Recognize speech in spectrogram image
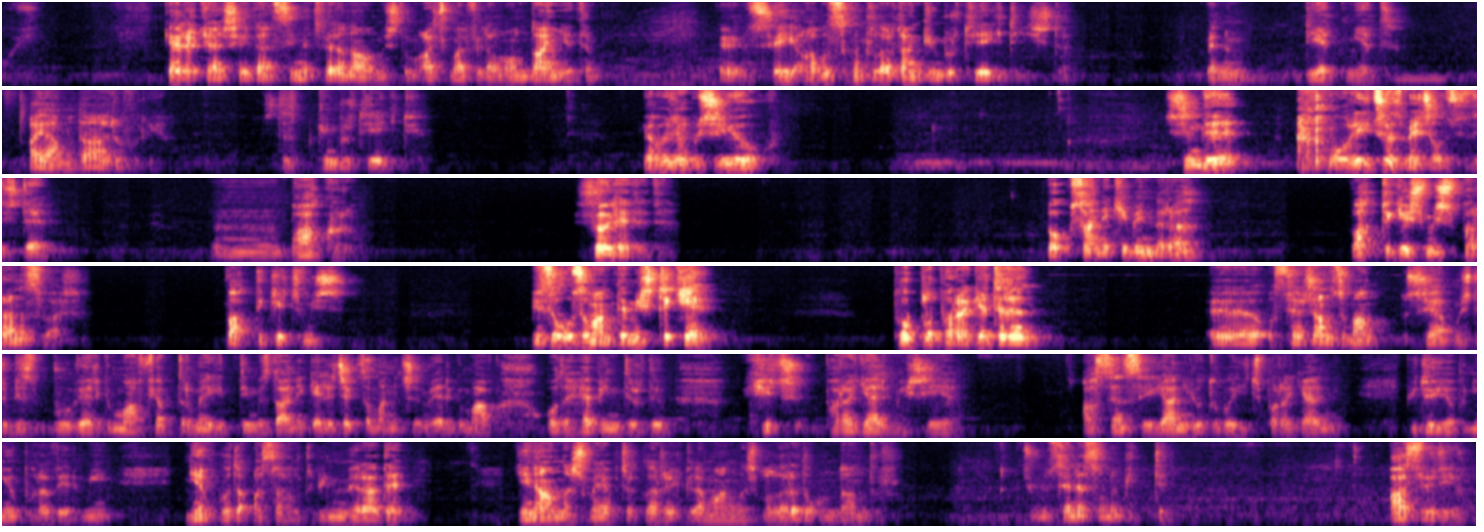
Gelirken şeyden simit falan almıştım. Açma falan ondan yedim. Ee, şey hava sıkıntılardan gümbürtüye gidiyor işte. Benim diyet miyet. Ayağımı da ağrı vuruyor. İşte gümbürtüye gidiyor. Yapacak bir şey yok. Şimdi orayı çözmeye çalışıyoruz işte. Hmm, Bağkur'u. Şöyle dedi. 92 bin lira vakti geçmiş paranız var. Vakti geçmiş. Bize o zaman demişti ki toplu para getirin. Ee, o Sercan o zaman şey yapmıştı biz bu vergi maaf yaptırmaya gittiğimizde hani gelecek zaman için vergi maaf o da hep indirdi. Hiç para gelmiyor şeye. Asense yani YouTube'a hiç para gelmiyor. Videoya niye para vermiyor? Niye bu kadar azaldı bilmiyorum herhalde. Yeni anlaşma yapacaklar reklam anlaşmaları da ondandır. Çünkü sene sonu bitti. Az veriyor.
